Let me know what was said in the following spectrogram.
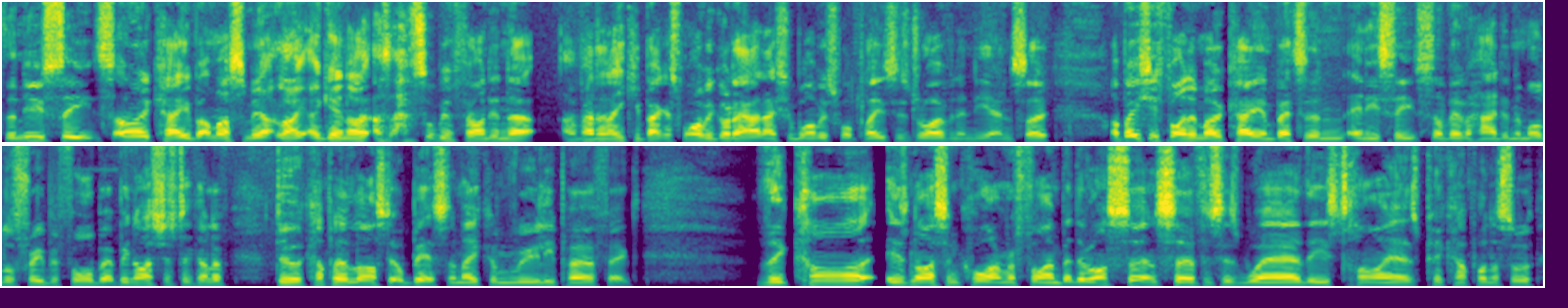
The new seats are okay, but I must admit, like again, I, have sort of been finding that I've had an achy back. That's why we got out, actually why we swapped places driving in the end. So I basically find them okay and better than any seats I've ever had in the Model 3 before, but it'd be nice just to kind of do a couple of last little bits to make them really perfect. The car is nice and quiet and refined, but there are certain surfaces where these tyres pick up on a sort of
